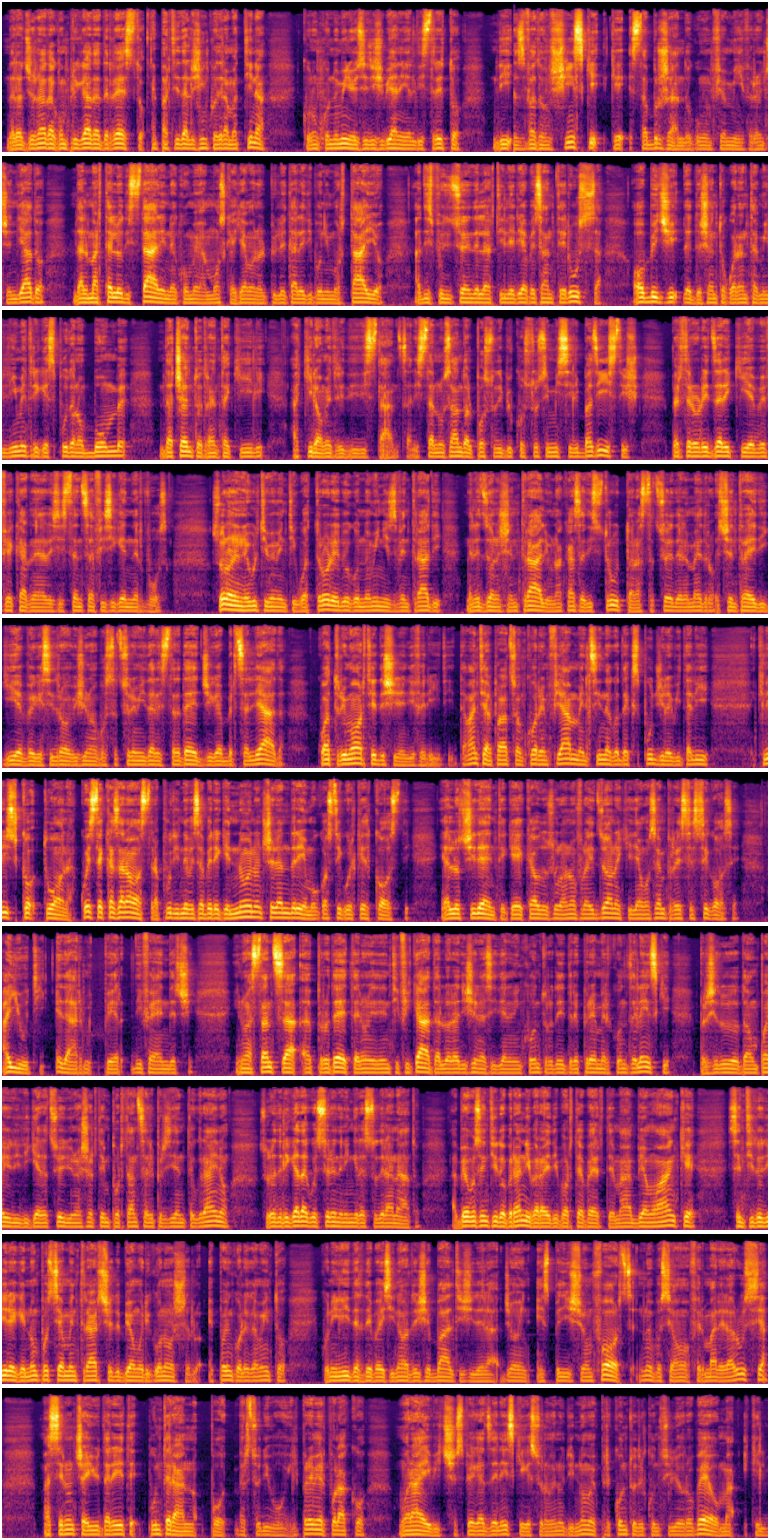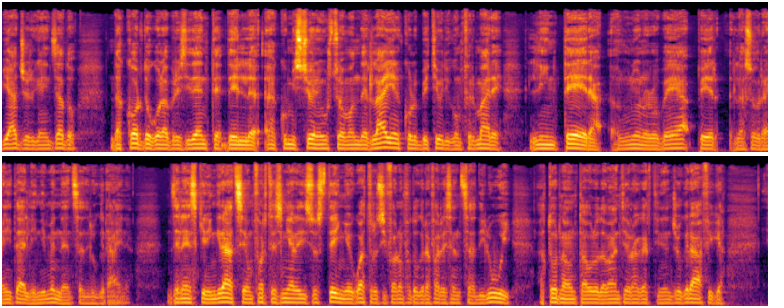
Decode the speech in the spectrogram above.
Dalla giornata complicata del resto è partita alle 5 della mattina con un condominio di 16 piani nel distretto di Svatonshinsky che sta bruciando come un fiammifero, incendiato dal martello di Stalin, come a Mosca chiamano il più letale tipo di mortaio, a disposizione dell'artiglieria pesante russa, obici da 240 mm che sputano bombe da 130 kg a chilometri di distanza. Li stanno usando al posto dei più costosi missili basistici per terrorizzare Kiev e fiaccarne la resistenza fisica e nervosa. Solo nelle ultime 24 ore due condomini sventrati nelle zone centrali, una casa distrutta, la stazione del metro centrale di Kiev che si trova vicino a una postazione militare strategica bersagliata, quattro morti e decine di feriti. Davanti al palazzo ancora in fiamme il sindaco d'ex pugile Vitali Klitschko tuona. Questa è casa nostra, Putin deve sapere che noi non ce ne andremo, costi quel che costi. E all'Occidente, che è cauto sulla no-fly zone, chiediamo sempre le stesse cose, aiuti ed armi per difenderci. In una stanza eh, protetta e non identificata all'ora di cena si tiene l'incontro dei tre premier con Zelensky, preceduto da un paio di dichiarazioni di una certa importanza del presidente ucraino sulla delicata questione dell'ingresso della Nato. Abbiamo sentito per anni parlare di porte aperte, ma abbiamo anche sentito dire che non possiamo entrarci e dobbiamo riconoscerlo. E poi in collegamento con i leader dei paesi nordici e baltici della Joint Expedition Force, noi possiamo fermare la Russia ma se non ci aiuterete punteranno poi verso di voi. Il premier polacco Moraevich spiega a Zelensky che sono venuti in nome e per conto del Consiglio europeo, ma che il viaggio è organizzato d'accordo con la Presidente della eh, Commissione Ursula von der Leyen con l'obiettivo di confermare l'intera Unione Europea per la sovranità e l'indipendenza dell'Ucraina. Zelensky ringrazia, è un forte segnale di sostegno, i quattro si fanno fotografare senza di lui, attorno a un tavolo davanti a una cartina geografica.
